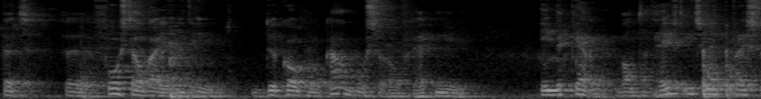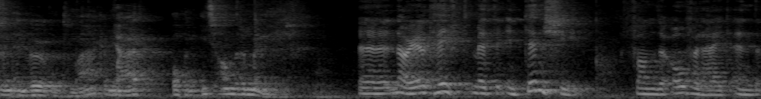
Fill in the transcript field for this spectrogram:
het eh, voorstel waar je het in de kooplokaal booster over hebt nu in de kern? Want het heeft iets met Preston en Burgle te maken, Ja. maar op een iets andere manier. Nou ja, het heeft met de intentie van de overheid en de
